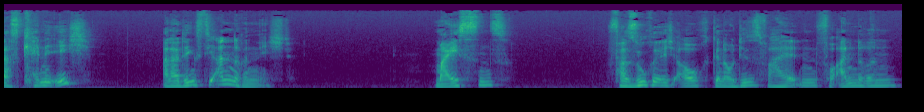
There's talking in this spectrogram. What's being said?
das kenne ich, allerdings die anderen nicht. meistens versuche ich auch genau dieses Verhalten vor anderen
